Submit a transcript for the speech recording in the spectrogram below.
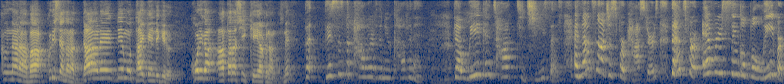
聞くならば、クリスチャンなら誰でも体験できる、これが新しい契約なんですね。But this is the power of the new covenant. That we can talk to Jesus. And that's not just for pastors, that's for every single believer.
